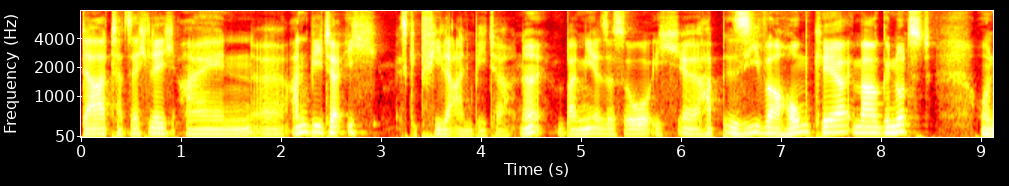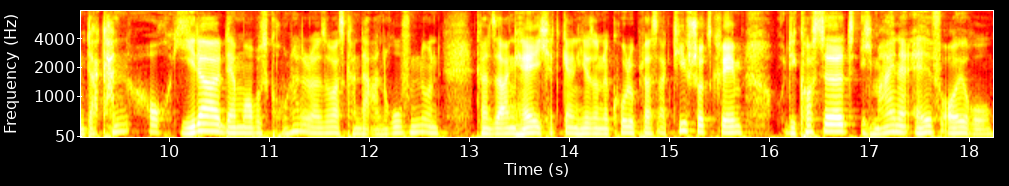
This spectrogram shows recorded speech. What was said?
da tatsächlich einen äh, Anbieter. Ich es gibt viele Anbieter. Ne? Bei mir ist es so, ich äh, habe Siva Homecare immer genutzt und da kann auch jeder, der Morbus Crohn hat oder sowas, kann da anrufen und kann sagen, hey, ich hätte gerne hier so eine Coloplast Aktivschutzcreme und die kostet, ich meine, 11 Euro.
